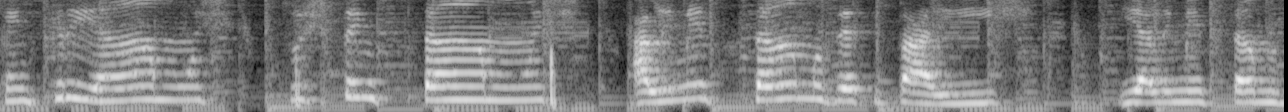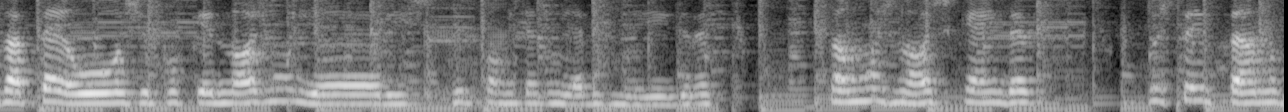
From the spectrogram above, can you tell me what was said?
quem criamos, sustentamos, alimentamos esse país e alimentamos até hoje, porque nós mulheres, principalmente as mulheres negras, somos nós que ainda sustentamos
